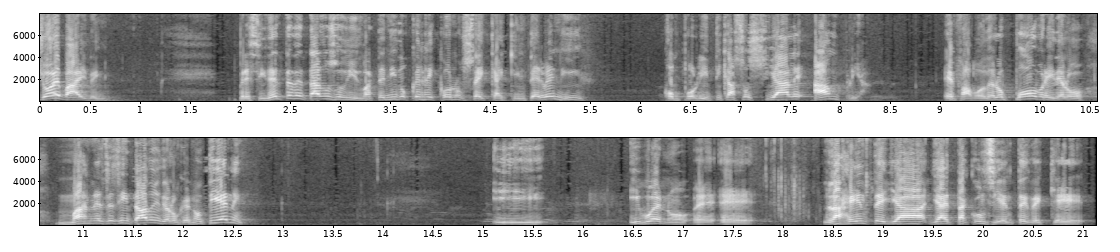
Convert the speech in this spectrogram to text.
Joe Biden, presidente de Estados Unidos, ha tenido que reconocer que hay que intervenir con políticas sociales amplias en favor de los pobres y de los más necesitados y de los que no tienen. Y, bueno, eh, eh, la gente ya, ya está consciente de que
